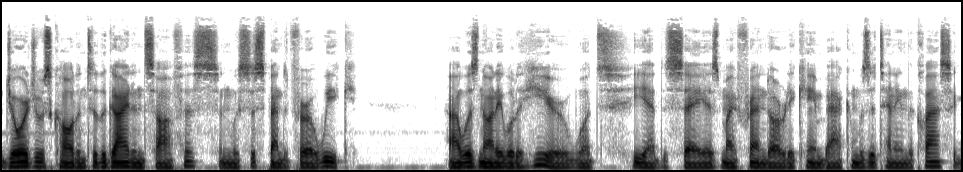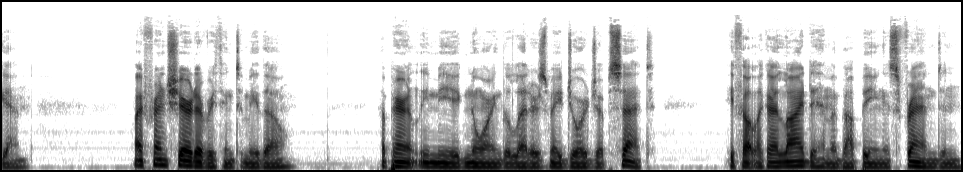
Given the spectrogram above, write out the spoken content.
George was called into the guidance office and was suspended for a week. I was not able to hear what he had to say as my friend already came back and was attending the class again. My friend shared everything to me, though. Apparently, me ignoring the letters made George upset. He felt like I lied to him about being his friend, and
